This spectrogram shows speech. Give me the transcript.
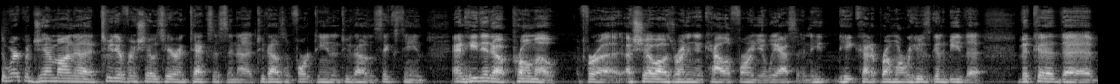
to work with Jim on uh, two different shows here in Texas in uh, 2014 and 2016, and he did a promo for a, a, show I was running in California. We asked, and he he cut a promo where he was going to be the the the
